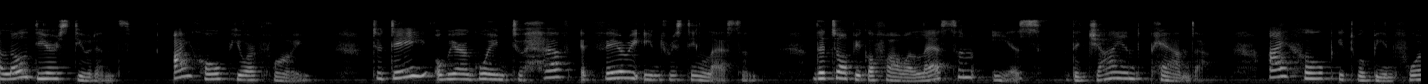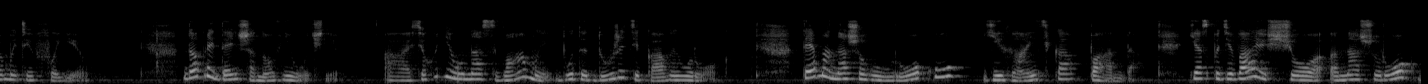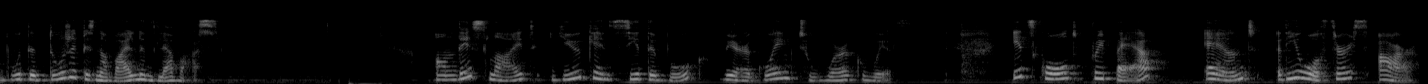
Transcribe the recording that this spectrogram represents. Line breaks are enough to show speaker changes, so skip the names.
Hello, dear students. I hope you are fine. Today we are going to have a very interesting lesson. The topic of our lesson is the giant panda. I hope it will be informative for you. Добрий день, шановні учні. Сьогодні у нас з вами буде дуже цікавий урок. Тема нашого уроку гігантська панда. Я сподіваюся, що наш урок буде дуже пізнавальним для вас. On this slide, you can see the book we are going to work with. It's called Prepare, and the authors are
